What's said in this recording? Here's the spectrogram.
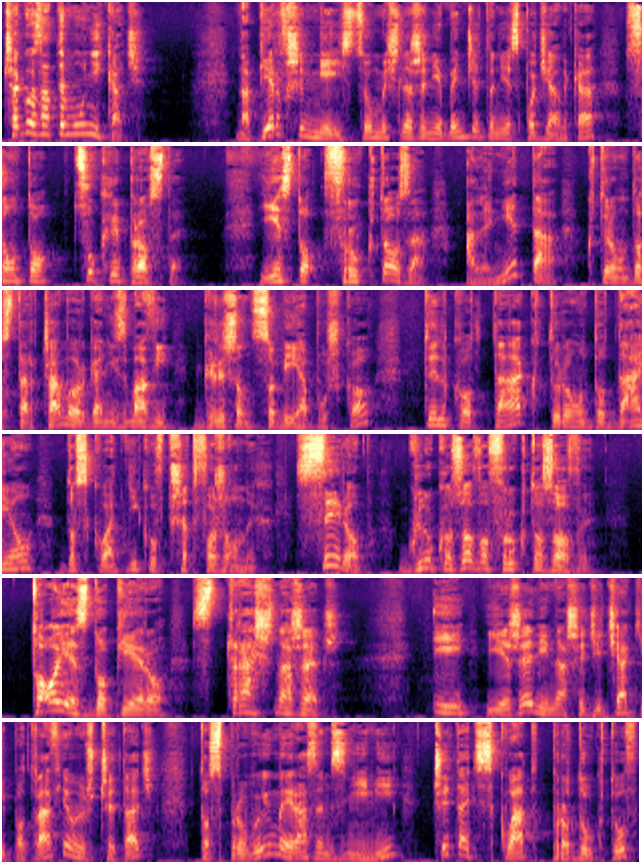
Czego zatem unikać? Na pierwszym miejscu, myślę, że nie będzie to niespodzianka, są to cukry proste. Jest to fruktoza, ale nie ta, którą dostarczamy organizmowi gryząc sobie jabłuszko, tylko ta, którą dodają do składników przetworzonych. Syrop glukozowo-fruktozowy to jest dopiero straszna rzecz. I jeżeli nasze dzieciaki potrafią już czytać, to spróbujmy razem z nimi czytać skład produktów,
